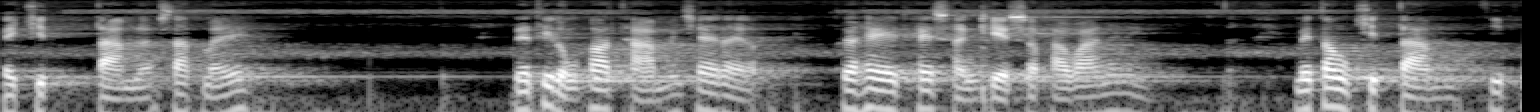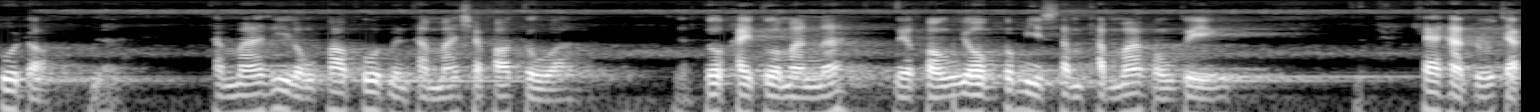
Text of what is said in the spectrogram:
ไปคิดตามแล้วทราบไหมเนี่ยที่หลวงพ่อถามไม่ใช่อะไรหรอก เพื่อให้ให้สังเกตสภาวะนั่นเองไม่ต้องคิดตามที่พูดหรอกนะธรรมะที่หลวงพ่อพูดมันธรรมะเฉพาะตัวตัวใครตัวมันนะเดี๋ยวของโยมก็มีสัมธรรมะของตัวเอง แค่หัดรู้จัก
